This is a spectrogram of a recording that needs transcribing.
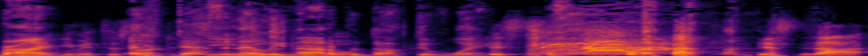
Right. argument to That's start to definitely not a productive way. It's it's not.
